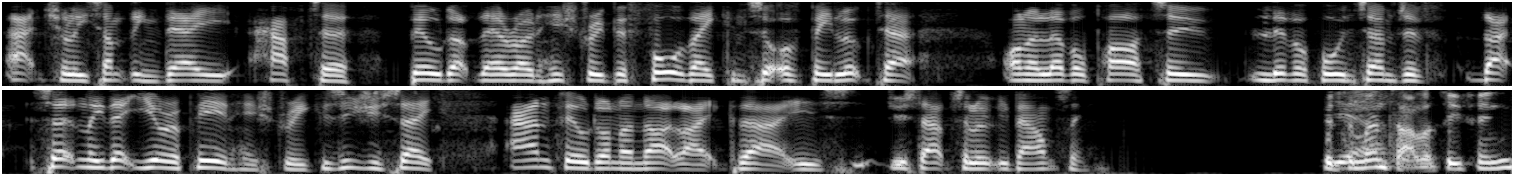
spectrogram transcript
actually something they have to build up their own history before they can sort of be looked at on a level par to Liverpool in terms of that certainly that European history? Because as you say Anfield on a night like that is just absolutely bouncing. It's yeah, a mentality thing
